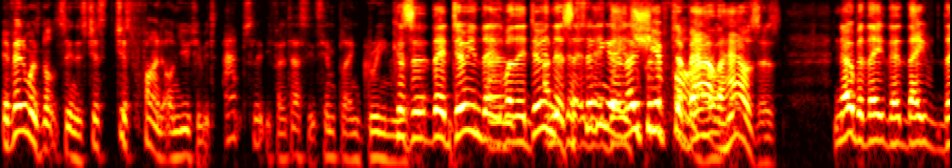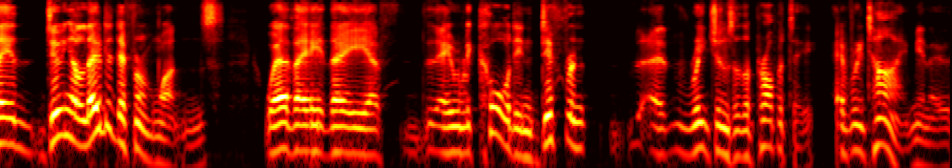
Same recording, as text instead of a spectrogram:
If anyone's not seen this, just just find it on YouTube. It's absolutely fantastic. It's him playing Green because they're doing the, And- well, they're doing this. they're They, they in an open shift about the houses. No, but they they they they're doing a load of different ones where they they uh, they record in different uh, regions of the property every time. You know,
